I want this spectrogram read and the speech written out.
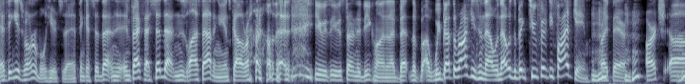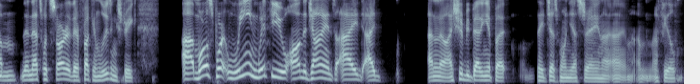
I think he's vulnerable here today. I think I said that. And in fact, I said that in his last outing against Colorado that he was he was starting to decline, and I bet the we bet the Rockies in that one. That was the big 255 game mm-hmm, right there, mm-hmm, Arch. Mm-hmm. Um, then that's what started their fucking losing streak. Uh, Moral Sport lean with you on the Giants. I I I don't know. I should be betting it, but they just won yesterday, and I I, I feel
